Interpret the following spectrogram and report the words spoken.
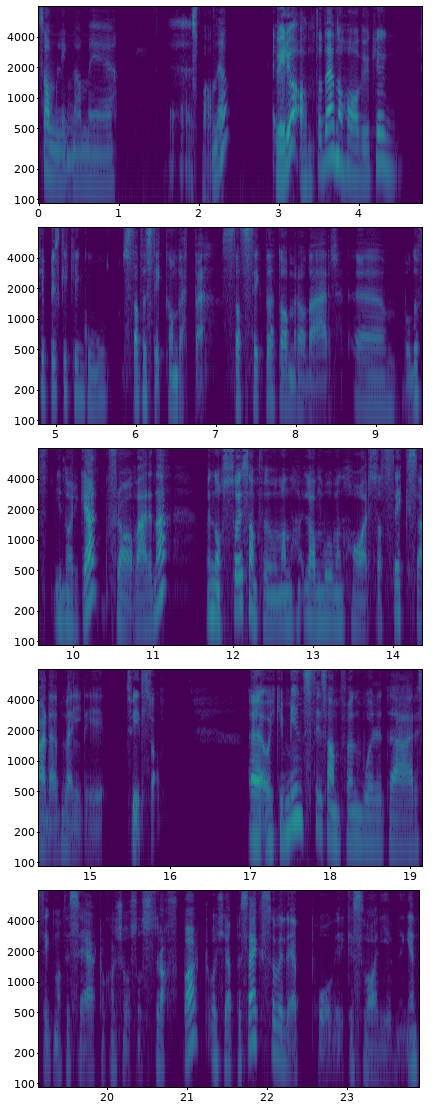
sammenligna med eh, Spania. Jeg vil jo anta det. Nå har vi jo ikke, typisk ikke god statistikk om dette. Statistikk på dette området er eh, både i Norge fraværende, men også i samfunn hvor man, land hvor man har statistikk, så er den veldig tvilsom. Eh, og ikke minst i samfunn hvor det er stigmatisert og kanskje også straffbart å kjøpe sex, så vil det påvirke svargivningen.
